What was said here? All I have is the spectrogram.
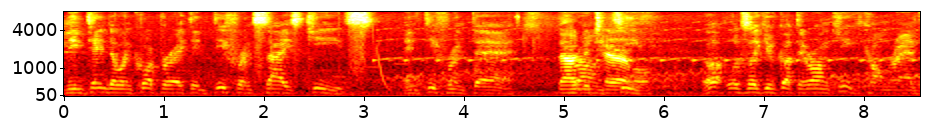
Nintendo incorporated different size keys and different uh, That would be terrible. teeth. Oh, looks like you've got the wrong key, comrade.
